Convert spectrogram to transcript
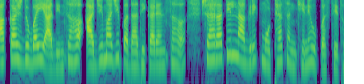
आकाश दुबाई आदींसह आजीमाजी पदाधिकाऱ्यांसह शहरातील नागरिक मोठ्या संख्येने उपस्थित होते.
